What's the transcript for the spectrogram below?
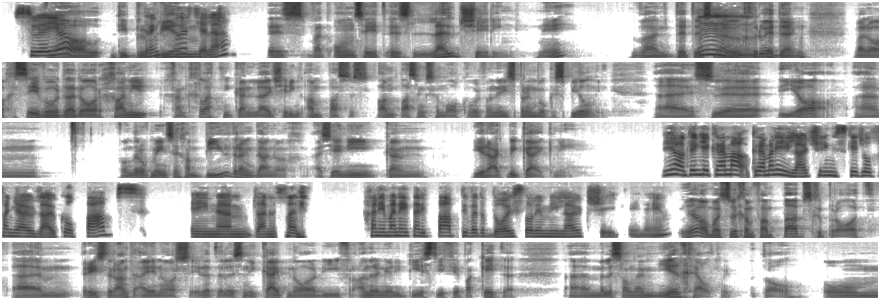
So ja, Wel, die probleem voort is wat ons het is load shedding, nê? Nee? Want dit is mm. nou 'n groot ding wat daar gesê word dat daar gaan nie gaan glad nie kan load shedding aanpassings aanpassings gemaak word wanneer die Springbokke speel nie. Uh so ja, ehm um, wonder of mense gaan bier drink dan nog as jy nie kan die rugby kyk nie. Ja, ek dink jy kry maar kry maar die load shedding schedule van jou local pubs en ehm um, dan is dan gaan jy maar net na die pub toe wat op daai stadium nie load shed nie, né? Ja, maar so gaan van pubs gepraat. Ehm um, restauranteienaars sê dat hulle is in die Kaap na die veranderinge in die DStv pakkette. Ehm um, hulle sal nou meer geld moet betaal om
